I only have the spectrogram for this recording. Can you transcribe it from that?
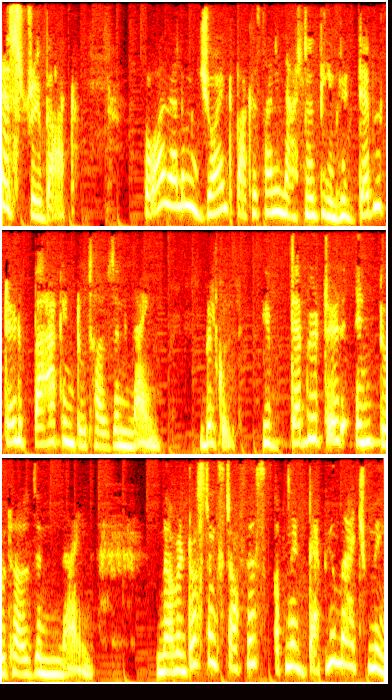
हिस्ट्री बैक फवाद आलम जॉइंट पाकिस्तानी नेशनल टीम ही डेब्यूटेड बैक इन 2009 बिल्कुल ही डेब्यूटेड इन 2009 नाउ इंटरेस्टिंग स्टफ इज अपने डेब्यू मैच में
